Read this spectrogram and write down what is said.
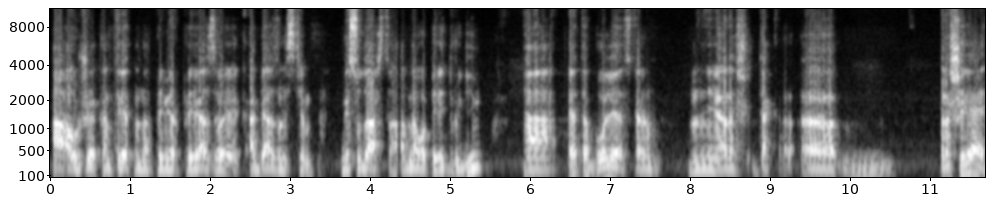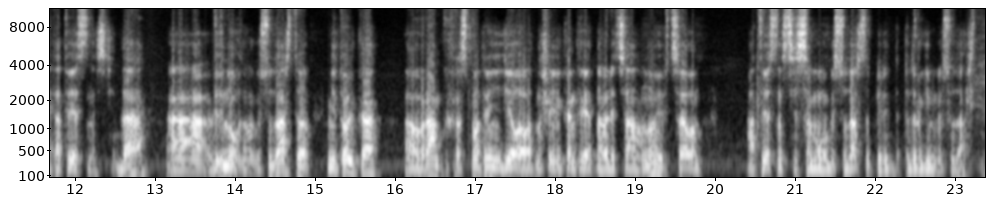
а уже конкретно, например, привязывая к обязанностям государства одного перед другим, а это более, скажем, так, э, расширяет ответственность, да, виновного государства не только а, в рамках рассмотрения дела в отношении конкретного лица, но и в целом ответственности самого государства перед другим государством.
